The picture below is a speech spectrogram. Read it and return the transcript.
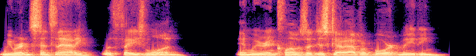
we were in Cincinnati with phase one and we were in Columbus. I just got out of a board meeting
